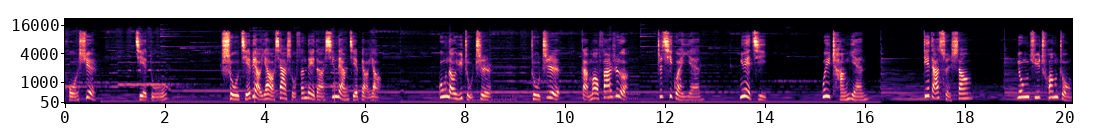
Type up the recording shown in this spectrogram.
活血、解毒。属解表药下属分类的辛凉解表药。功能与主治：主治感冒发热、支气管炎、疟疾、胃肠炎、跌打损伤、痈疽疮肿、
